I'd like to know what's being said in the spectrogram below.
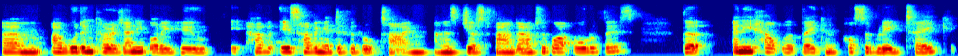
um, I would encourage anybody who have, is having a difficult time and has just found out about all of this that any help that they can possibly take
